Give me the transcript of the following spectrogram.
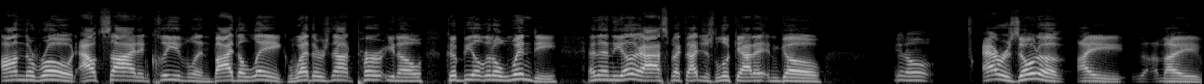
on the road, outside in Cleveland, by the lake. Weather's not per, you know, could be a little windy. And then the other aspect, I just look at it and go, you know, Arizona, I, I,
